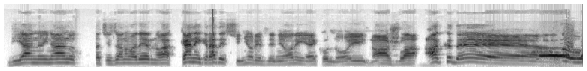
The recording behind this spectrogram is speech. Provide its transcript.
di anno in anno da Cesano Maderno a Canegrate, signori e signori, è con noi Najla Akder! Oh,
